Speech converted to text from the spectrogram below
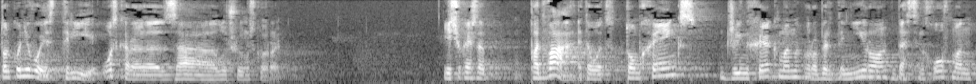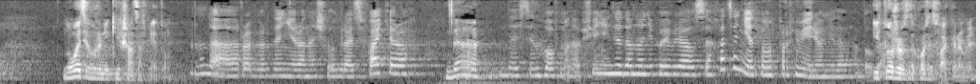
Только у него есть три Оскара за лучшую мужскую роль. Есть еще, конечно, по два. Это вот Том Хэнкс, Джин Хэкман, Роберт Де Ниро, Дастин Хоффман. Но у этих уже никаких шансов нету. Ну да, Роберт Де Ниро начал играть в факеров. Да. Дастин Хоффман вообще нигде давно не появлялся. Хотя нет, по-моему, в парфюмерии он недавно был. И да. тоже в знакомстве с факерами.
